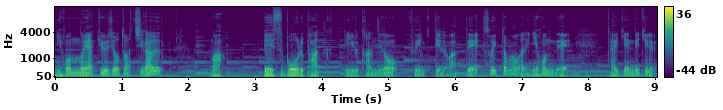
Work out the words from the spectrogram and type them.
日本の野球場とは違う、まあ、ベースボールパークっていう感じの雰囲気っていうのがあって、そういったものがね、日本で体験できる、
